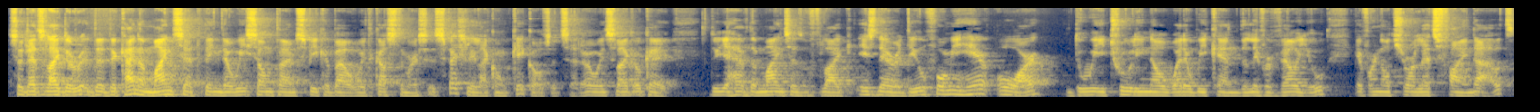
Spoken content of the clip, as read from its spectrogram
So that's like the, the, the kind of mindset thing that we sometimes speak about with customers, especially like on kickoffs, etc. Oh, it's like, okay, do you have the mindset of like, is there a deal for me here, or do we truly know whether we can deliver value? If we're not sure, let's find out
